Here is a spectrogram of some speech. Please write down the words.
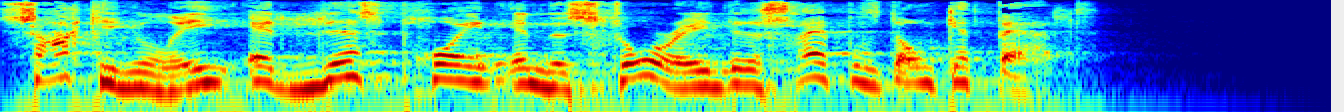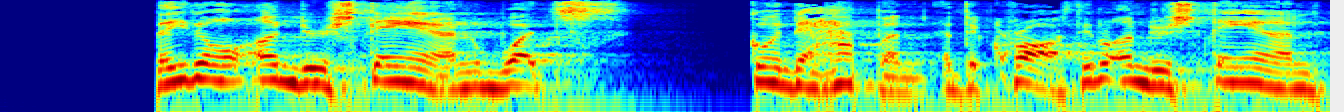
shockingly, at this point in the story, the disciples don't get that. They don't understand what's going to happen at the cross. They don't understand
